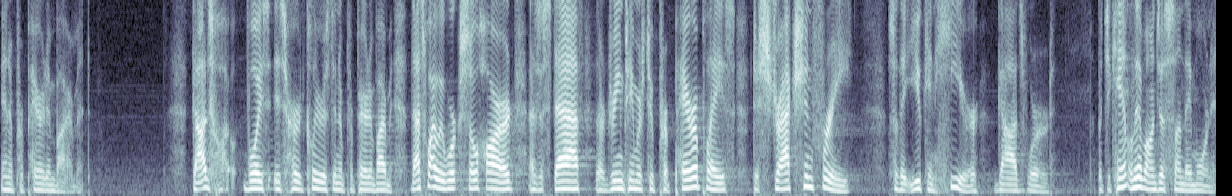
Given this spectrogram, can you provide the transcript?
in a prepared environment. God's voice is heard clearest in a prepared environment. That's why we work so hard as a staff, our dream teamers, to prepare a place distraction free so that you can hear God's word. But you can't live on just Sunday morning.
